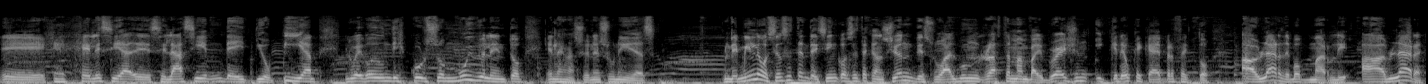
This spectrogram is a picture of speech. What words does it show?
eh, eh, Selassie de Etiopía, luego de un discurso muy violento en las Naciones Unidas. De 1975 es esta canción de su álbum Rastaman Vibration y creo que cae perfecto hablar de Bob Marley, a hablar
